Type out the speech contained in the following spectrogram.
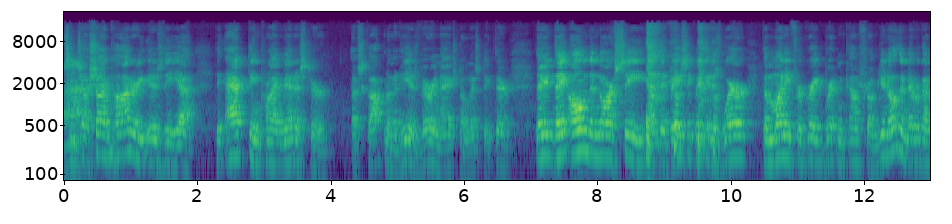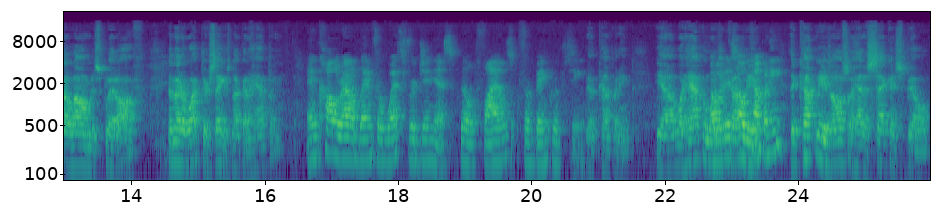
See, Ah. Jo- Sean Connery is the uh, the acting prime minister of Scotland, and he is very nationalistic. They're, they they own the North Sea, and they basically it is where the money for Great Britain comes from. You know they're never going to allow them to split off. No matter what they're saying, it's not going to happen. And Colorado blamed for West Virginia spill files for bankruptcy. The company. Yeah, what happened Oh, was it the company. Oh, company. The company has also had a second spill.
